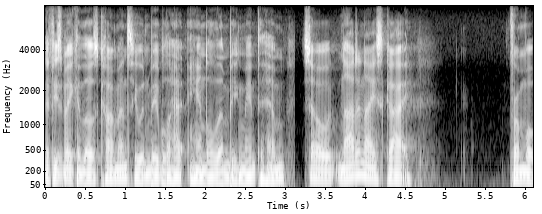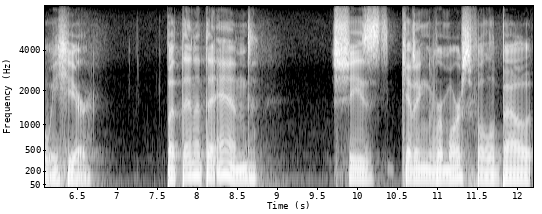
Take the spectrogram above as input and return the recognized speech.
if he's making those comments he wouldn't be able to ha- handle them being made to him. So not a nice guy from what we hear. But then at the end she's getting remorseful about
